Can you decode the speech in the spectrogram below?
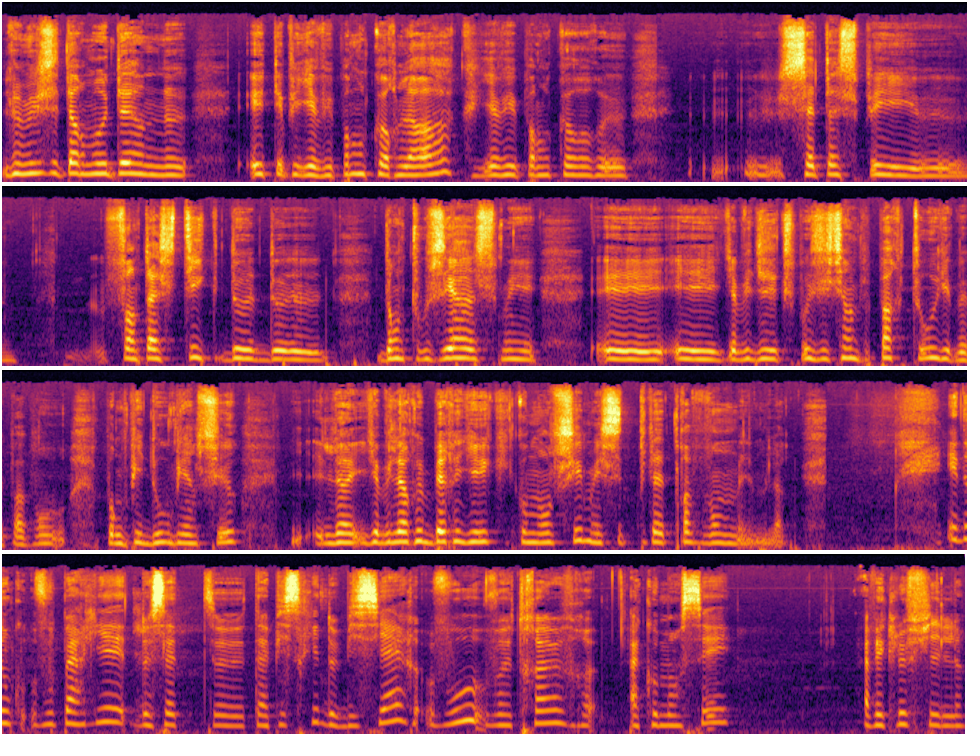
le musée d'art moderne était, il n'y avait pas encore l'art, il n'y avait pas encore euh, euh, cet aspect euh, fantastique de, d'enthousiasme et, il y avait des expositions un peu partout. Il n'y avait pas Pompidou, bien sûr. Il y avait la rue Berrier qui commençait, mais c'est peut-être avant même là. Et donc, vous parliez de cette tapisserie de Bissière. Vous, votre œuvre a commencé avec le fil.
